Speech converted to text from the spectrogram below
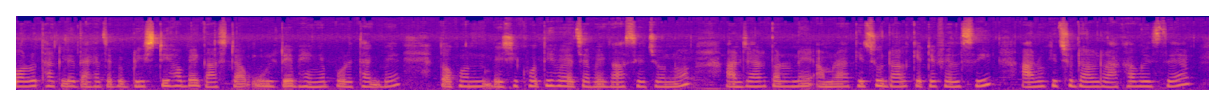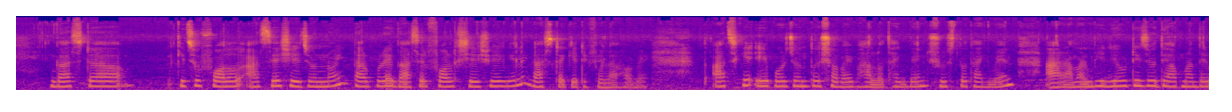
বড় থাকলে দেখা যাবে বৃষ্টি হবে, গাছটা উল্টে ভেঙে পড়ে থাকবে, তখন বেশি ক্ষতি হয়ে যাবে গাছের জন্য। আর যার কারণে আমরা কিছু ডাল কেটে ফেলছি, আরও কিছু ডাল রাখা হয়েছে। গাছটা কিছু ফল আছে সেই জন্যই তারপরে গাছের ফল শেষ হয়ে গেলে গাছটা কেটে ফেলা হবে। আজকে এ পর্যন্ত সবাই ভালো থাকবেন, সুস্থ থাকবেন। আর আমার ভিডিওটি যদি আপনাদের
